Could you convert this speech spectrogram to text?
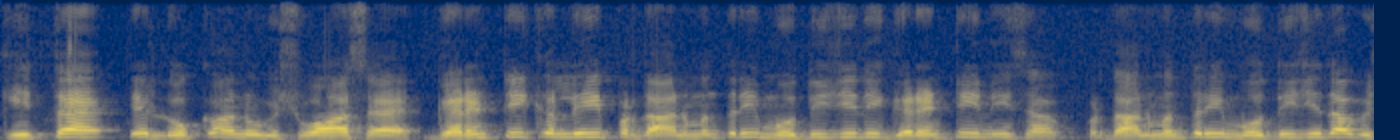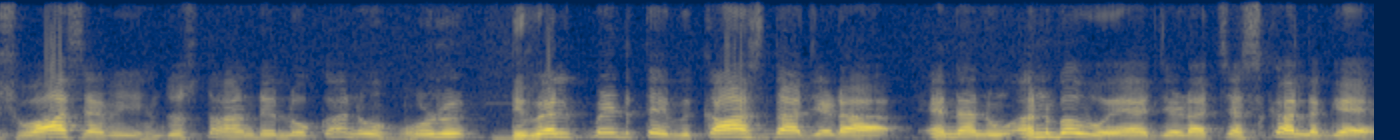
ਕੀਤਾ ਤੇ ਲੋਕਾਂ ਨੂੰ ਵਿਸ਼ਵਾਸ ਹੈ, ਗਾਰੰਟੀ ਕੱਲੀ ਪ੍ਰਧਾਨ ਮੰਤਰੀ ਮੋਦੀ ਜੀ ਦੀ ਗਾਰੰਟੀ ਨਹੀਂ ਸਭ ਪ੍ਰਧਾਨ ਮੰਤਰੀ ਮੋਦੀ ਜੀ ਦਾ ਵਿਸ਼ਵਾਸ ਹੈ ਵੀ ਹਿੰਦੁਸਤਾਨ ਦੇ ਲੋਕਾਂ ਨੂੰ ਹੁਣ ਡਿਵੈਲਪਮੈਂਟ ਤੇ ਵਿਕਾਸ ਦਾ ਜਿਹੜਾ ਇਹਨਾਂ ਨੂੰ ਅਨੁਭਵ ਹੋਇਆ, ਜਿਹੜਾ ਚਸਕਾ ਲੱਗਾ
